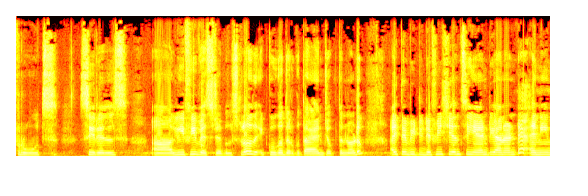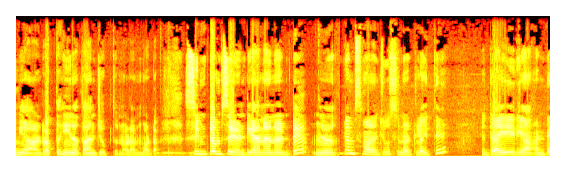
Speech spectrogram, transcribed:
fruits cereals leafy వెజిటేబుల్స్లో ఎక్కువగా దొరుకుతాయని చెప్తున్నాడు. అయితే వీటి డెఫిషియన్సీ ఏంటి అని అంటే ఎనీమియా రక్తహీనత అని చెప్తున్నాడు అనమాట సిమ్టమ్స్ ఏంటి అని అంటే సిమ్టమ్స్ మనం చూసినట్లయితే డయేరియా అంటే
